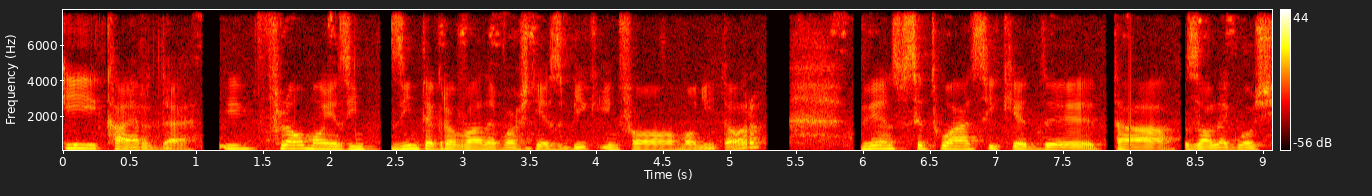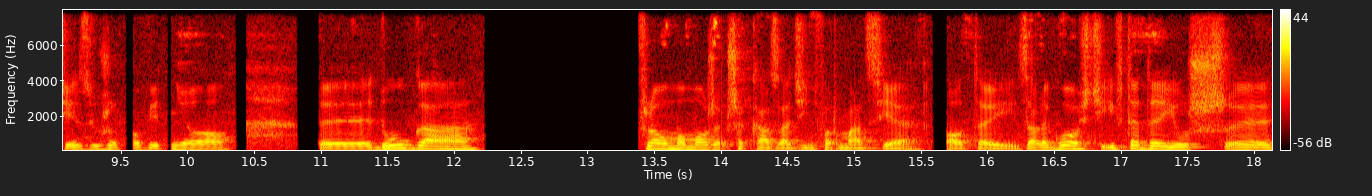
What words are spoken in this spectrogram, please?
i KRD. I Flowmo jest zintegrowane właśnie z Big Info Monitor. Więc w sytuacji, kiedy ta zaległość jest już odpowiednio y, długa, Flowmo może przekazać informacje o tej zaległości i wtedy już y,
